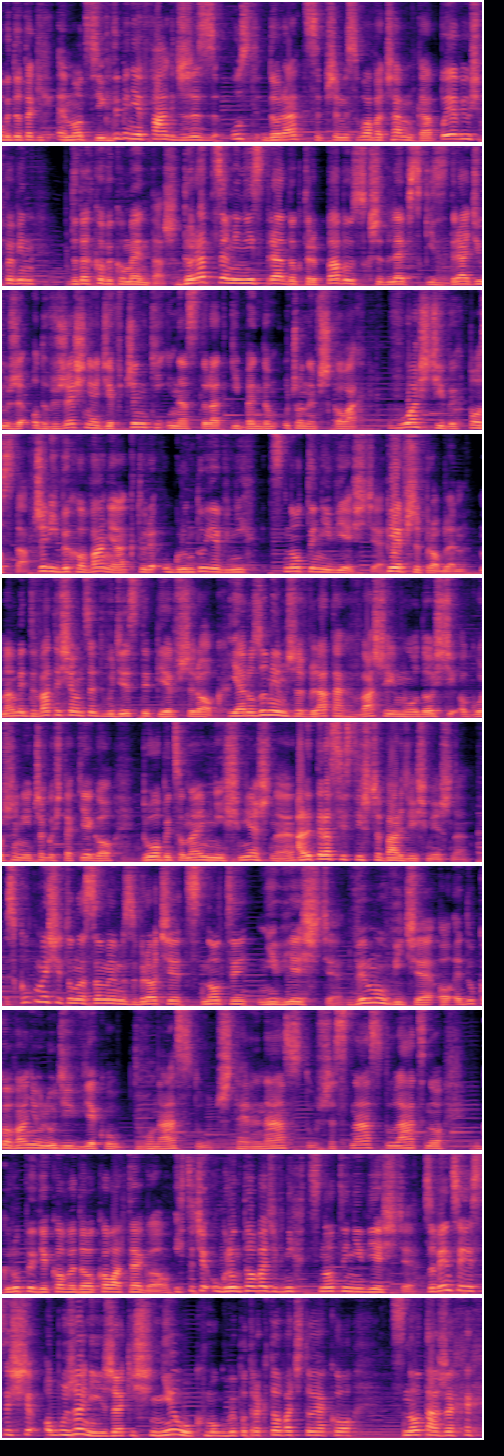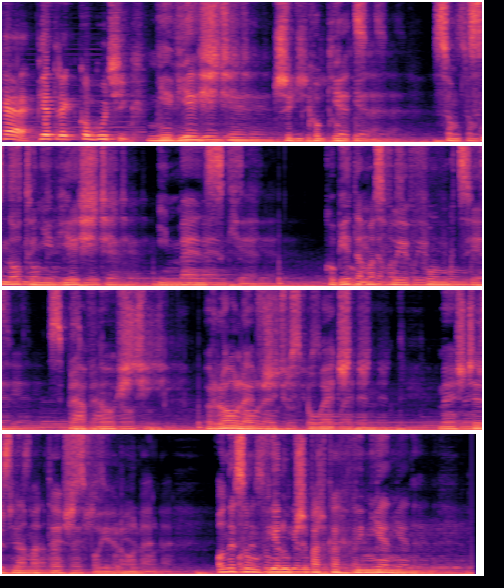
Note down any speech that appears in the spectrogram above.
wzbudziłoby do takich emocji, gdyby nie fakt, że z ust doradcy Przemysława Czarnka pojawił się pewien dodatkowy komentarz. Doradca ministra dr Paweł Skrzydlewski zdradził, że od września dziewczynki i nastolatki będą uczone w szkołach właściwych postaw, czyli wychowania, które ugruntuje w nich cnoty niewieście. Pierwszy problem. Mamy 2021 rok. Ja rozumiem, że w latach waszej młodości ogłoszenie czegoś takiego byłoby co najmniej śmieszne, ale teraz jest jeszcze bardziej śmieszne. Skupmy się tu na samym zwrocie cnoty niewieście. Wy mówicie o edukowaniu ludzi w wieku 12, 14, 16 lat, no grupy wiekowe dookoła tego i chcecie ugruntować w nich cnoty niewieście. Co więcej, jesteście oburzeni, że jakiś nieuk mógłby potraktować to jako cnota, że hehe, Pietrek Kogucik. Niewieście, czyli kobiece, są cnoty niewieście i męskie. Kobieta ma swoje funkcje, sprawności, role w życiu społecznym. Mężczyzna ma też swoje role. One są w wielu przypadkach wymienne,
